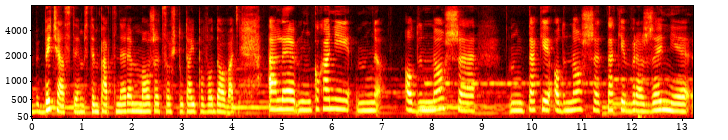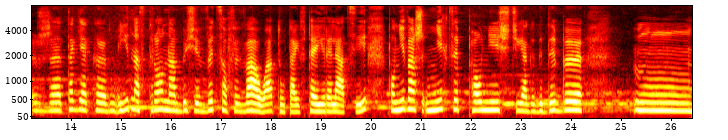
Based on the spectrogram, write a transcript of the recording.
bycia z tym, z tym partnerem może coś tutaj powodować. Ale mm, kochani, mm, odnoszę takie odnoszę takie wrażenie, że tak jak em, jedna strona by się wycofywała tutaj w tej relacji, ponieważ nie chce ponieść jak gdyby mm,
